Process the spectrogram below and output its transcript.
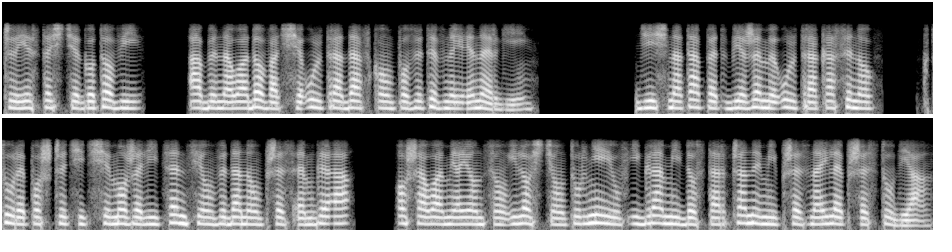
Czy jesteście gotowi, aby naładować się ultradawką pozytywnej energii? Dziś na tapet bierzemy Ultra Casino, które poszczycić się może licencją wydaną przez MGA, oszałamiającą ilością turniejów i grami dostarczanymi przez najlepsze studia.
